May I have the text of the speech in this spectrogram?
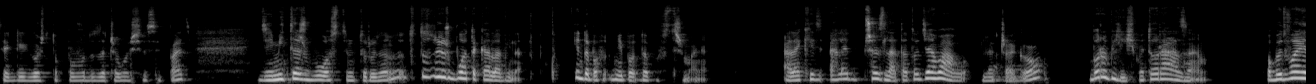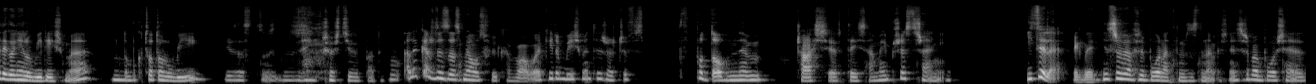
z jakiegoś to powodu zaczęło się sypać, gdzie mi też było z tym trudno, no to, to już była taka lawina, nie do, nie do powstrzymania. Ale, kiedy, ale przez lata to działało. Dlaczego? Mhm. Bo robiliśmy to razem. Obydwoje tego nie lubiliśmy, no bo kto to lubi w większości wypadków, ale każdy z nas miał swój kawałek i robiliśmy te rzeczy w, w podobnym czasie, w tej samej przestrzeni. I tyle. Jakby nie trzeba się było nad tym zastanawiać, nie trzeba było się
